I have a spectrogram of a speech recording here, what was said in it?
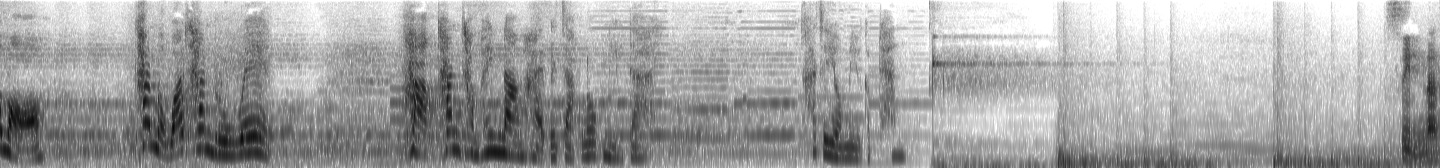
อหมอ ท่านบอกว่าท่านรู้เวท หากท่านทำให้นางหายไปจากโลกนี้ได้ ข้าจะยอมมาอยู่กับท่าน สิ้นนั่น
